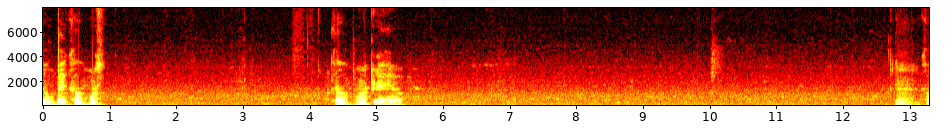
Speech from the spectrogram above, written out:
ลงไปเข้าฮอสเข้าฮอสแล้วอ่าเขา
